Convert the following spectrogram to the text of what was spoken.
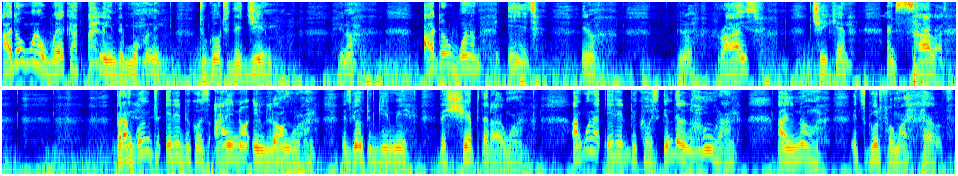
I don't want to wake up early in the morning to go to the gym. You know, I don't want to eat, you know, you know, rice, chicken, and salad but I'm going to eat it because I know in long run it's going to give me the shape that I want. I'm to eat it because in the long run I know it's good for my health.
